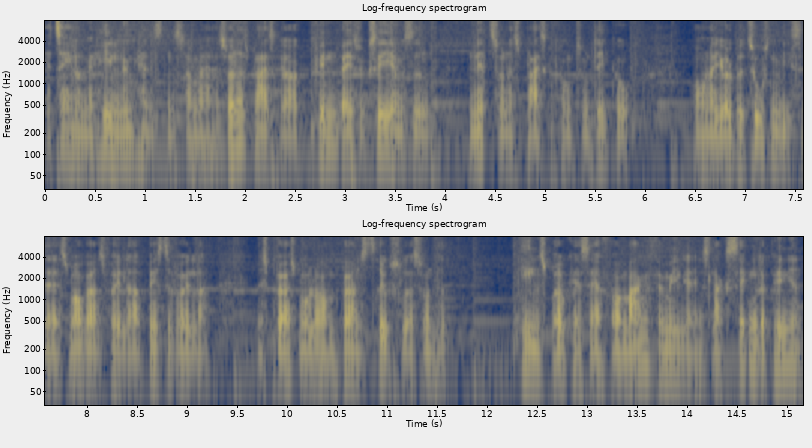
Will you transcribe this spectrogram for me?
Jeg taler med Helen Lyng Hansen, som er sundhedsplejerske og kvinde bag succeshjemmesiden netsundhedsplejerske.dk, hvor hun har hjulpet tusindvis af småbørnsforældre og bedsteforældre med spørgsmål om børns trivsel og sundhed. Helens brevkasse er for mange familier en slags second opinion,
